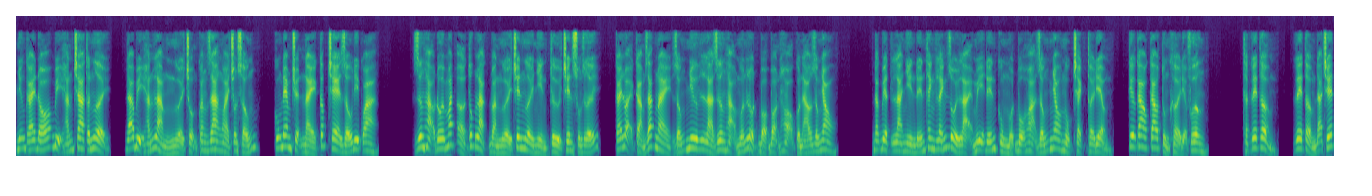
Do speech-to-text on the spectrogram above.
những cái đó bị hắn cha tấn người, đã bị hắn làm người trộm quăng ra ngoài chôn sống, cũng đem chuyện này cấp che giấu đi qua. Dương Hạo đôi mắt ở túc lạc đoàn người trên người nhìn từ trên xuống dưới, cái loại cảm giác này giống như là Dương Hạo muốn lột bỏ bọn họ quần áo giống nhau. Đặc biệt là nhìn đến thanh lánh rồi lại mỹ đến cùng một bộ họa giống nhau mục trạch thời điểm, kia cao cao tủng khởi địa phương. Thật ghê tởm, ghê tởm đã chết.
